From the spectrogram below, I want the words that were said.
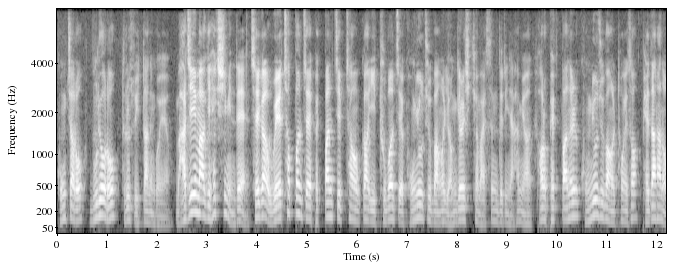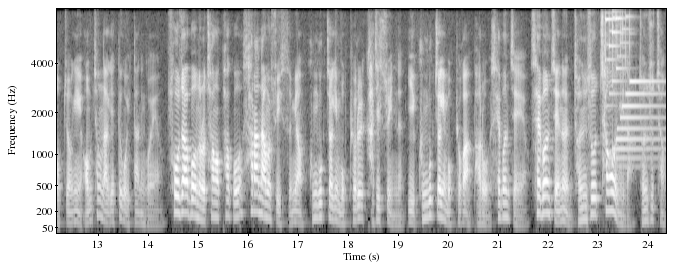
공짜로 무료로 들을 수 있다는 거예요. 마지막이 핵심인데 제가 왜 첫 번째 백반집 창업과 이 두 번째 공유 주 방을 연결시켜 말씀드리냐 하면 바로 백반을 공유 주방을 통해서 배달하는 업종이 엄청나게 뜨고 있다는 거예요. 소자본으로 창업하고 살아남을 수 있으며 궁극적인 목표를 가질 수 있는 이 궁극적인 목표가 바로 세 번째예요. 세 번째는 전수 창업입니다. 전수 창업.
